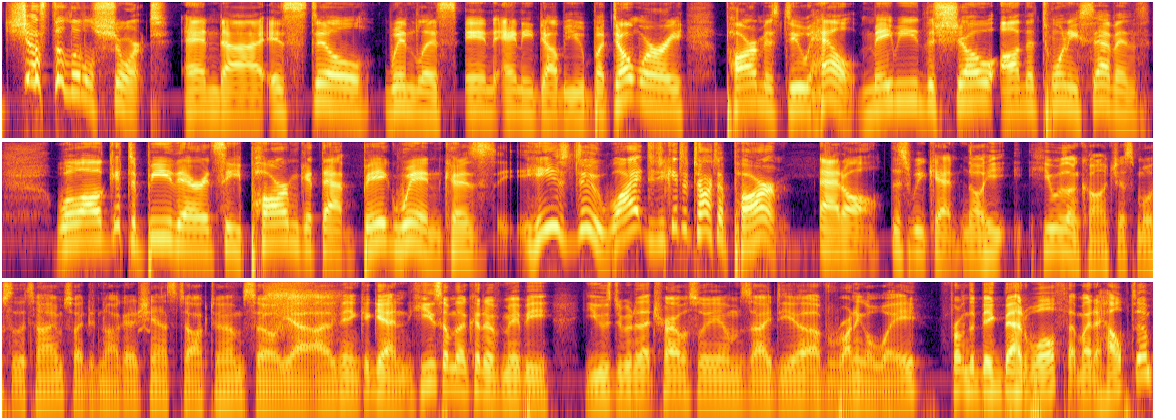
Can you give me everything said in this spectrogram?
just a little short and uh, is still winless in NEW. But don't worry, Parm is due. Hell, maybe the show on the 27th. We'll all get to be there and see Parm get that big win because he's due. Why did you get to talk to Parm at all this weekend? No, he he was unconscious most of the time, so I did not get a chance to talk to him. So yeah, I think again he's someone that could have maybe used a bit of that Travis Williams idea of running away from the big bad wolf. That might have helped him.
